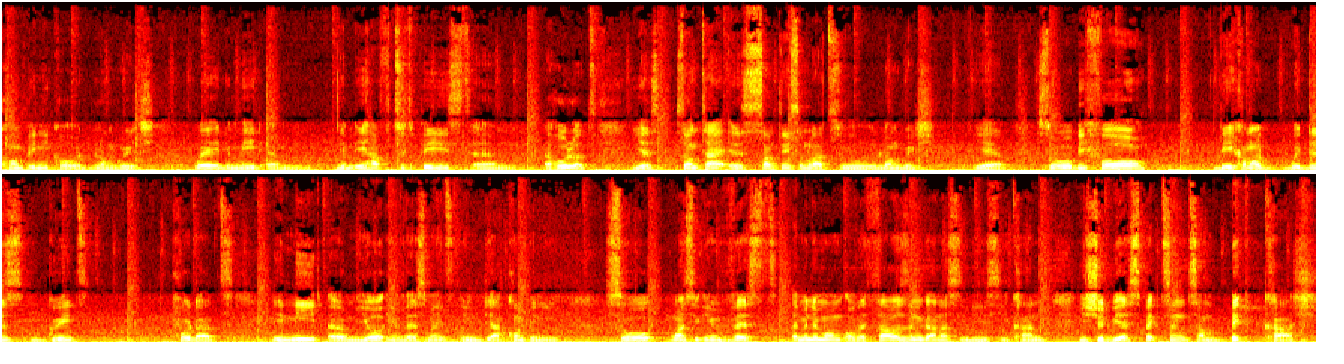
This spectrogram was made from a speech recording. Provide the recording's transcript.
company called Longrich, where they made um they, they have toothpaste um a whole lot. Yes, Song Tai is something similar to Longrich. Yeah. So before they come out with this great product, they need um, your investment in their company. So once you invest a minimum of a thousand Ghana cedis, you can you should be expecting some big cash.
